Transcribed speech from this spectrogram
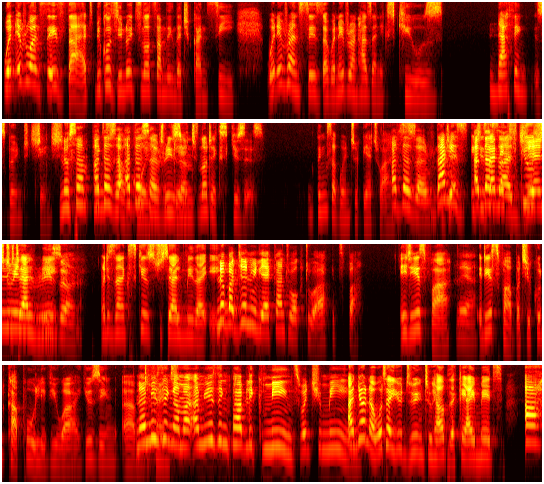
When everyone says that, because you know it's not something that you can see, when everyone says that, when everyone has an excuse, nothing is going to change. No, some Things others are others are to get- reasons, not excuses. Things are going to get worse. Others are that gen- is it is others an are excuse to tell me. reason. It is an excuse to tell me that No, but genuinely, I can't walk to work. It's far. it is far. Yeah. It is far, but you could carpool if you are using. Um, No, I'm using I'm, I'm using public means. What you mean? Anyona, what are you doing to help the climate? Ah,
